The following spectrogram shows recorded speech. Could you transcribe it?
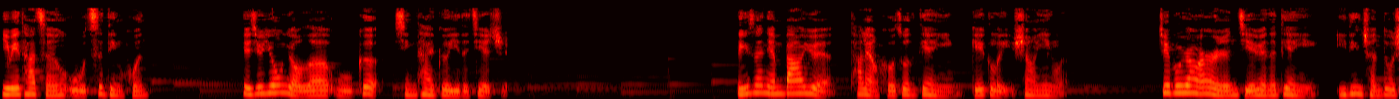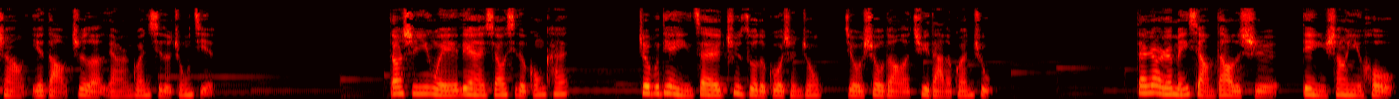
因为她曾五次订婚。也就拥有了五个形态各异的戒指。零三年八月，他俩合作的电影《Giggly》上映了。这部让二人结缘的电影，一定程度上也导致了两人关系的终结。当时因为恋爱消息的公开，这部电影在制作的过程中就受到了巨大的关注。但让人没想到的是，电影上映后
